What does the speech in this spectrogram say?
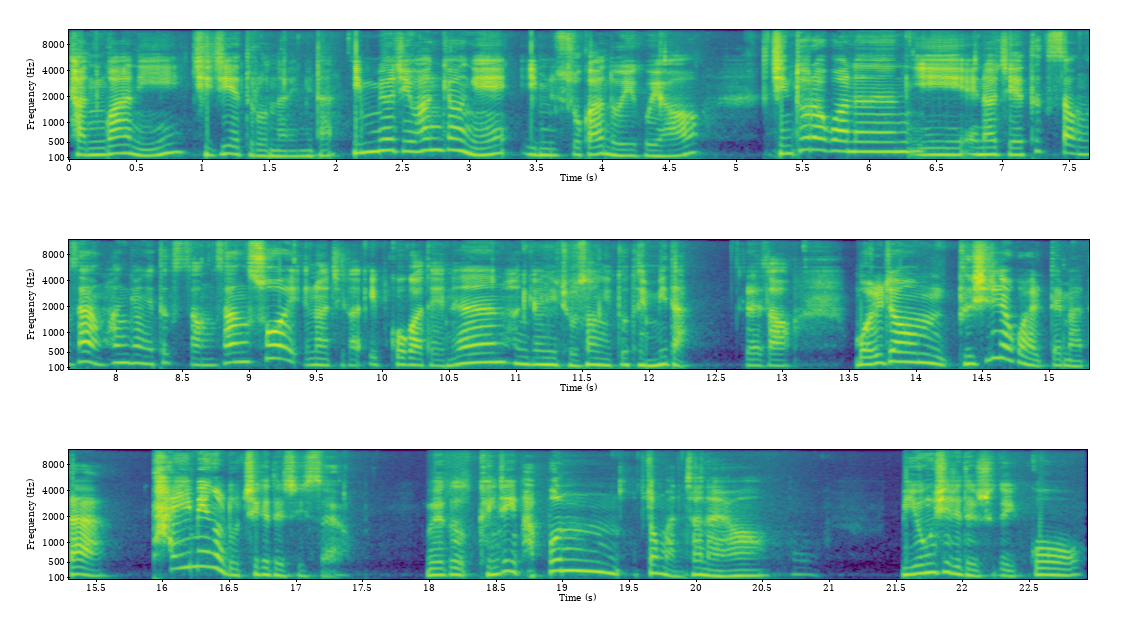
변관이 지지에 들어온 날입니다. 임묘지 환경에 임수가 놓이고요. 진토라고 하는 이 에너지의 특성상 환경의 특성상 수의 에너지가 입고가 되는 환경이 조성이 또 됩니다. 그래서 뭘 좀 드시려고 할 때마다 타이밍을 놓치게 될 수 있어요. 왜 그 굉장히 바쁜 업종 많잖아요. 미용실이 될 수도 있고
